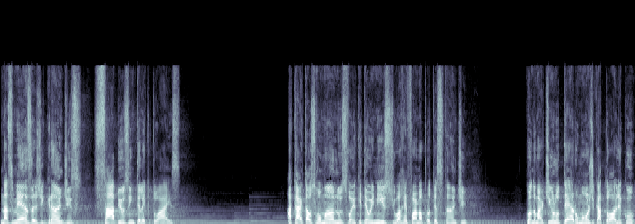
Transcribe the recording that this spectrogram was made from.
nas mesas de grandes sábios intelectuais. A carta aos Romanos foi o que deu início à reforma protestante, quando Martinho Lutero, um monge católico,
